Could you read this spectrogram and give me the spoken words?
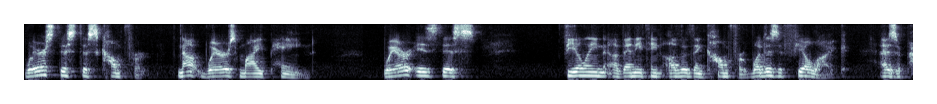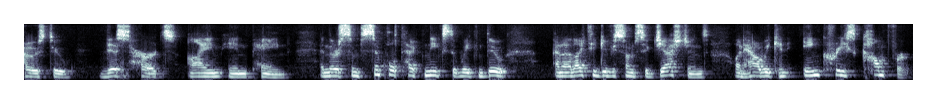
where's this discomfort? Not where's my pain? Where is this feeling of anything other than comfort? What does it feel like? As opposed to this hurts, I'm in pain. And there's some simple techniques that we can do. And I'd like to give you some suggestions on how we can increase comfort.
